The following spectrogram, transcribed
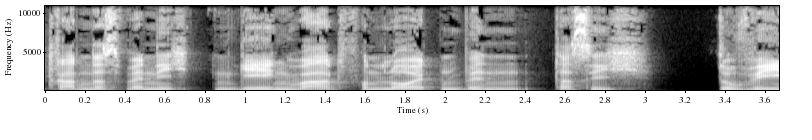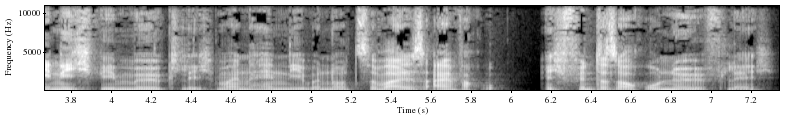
dran, dass wenn ich in Gegenwart von Leuten bin, dass ich so wenig wie möglich mein Handy benutze, weil es einfach, ich finde das auch unhöflich.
